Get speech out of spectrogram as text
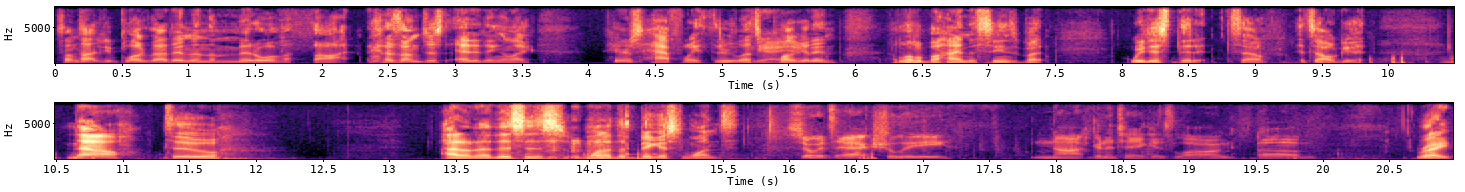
sometimes you plug that in in the middle of a thought because I'm just editing. Like, here's halfway through. Let's Yeah, plug yeah. it in. A little behind the scenes, but we just did it, so it's all good. Now to, I don't know. This is one of the biggest ones. So it's actually not going to take as long. Um, Right.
